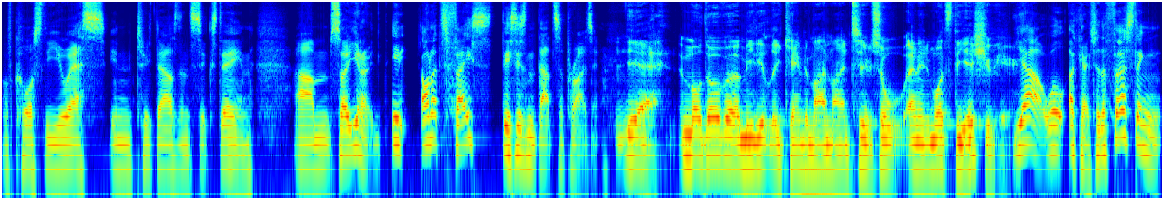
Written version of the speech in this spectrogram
of course, the US in 2016. Um, so, you know, it, on its face, this isn't that surprising. Yeah, Moldova immediately came to my mind too. So, I mean, what's the issue here? Yeah, well, okay. So, the first thing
